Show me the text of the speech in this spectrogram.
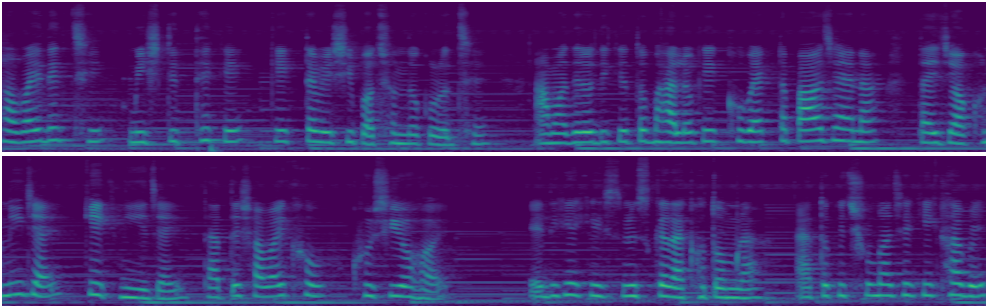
সবাই দেখছি মিষ্টির থেকে কেকটা বেশি পছন্দ করেছে। আমাদের ওদিকে তো ভালো কেক খুব একটা পাওয়া যায় না, তাই যখনই যাই, কেক নিয়ে যাই, তাতে সবাই খুব খুশিও হয়। এদিকে কিসমিসকে দেখো তোমরা, এত কিছুর মাঝে কি খাবে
